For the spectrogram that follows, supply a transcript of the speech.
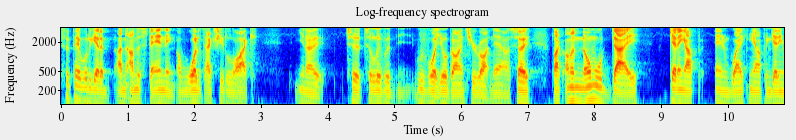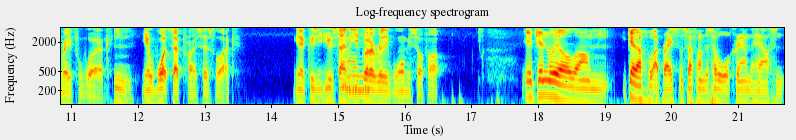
for people to get a, an understanding of what it's actually like, you know, to, to live with with what you're going through right now. So, like on a normal day, getting up and waking up and getting ready for work, Mm. you know, what's that process like? You know, because you were saying that you've got to really warm yourself up. yeah, generally I'll um get up with my brace and stuff and just have a walk around the house and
